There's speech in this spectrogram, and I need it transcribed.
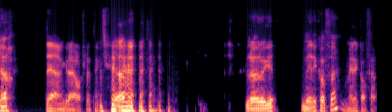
Ja. Det er en grei avslutning. Ja. Bra, Roger. Mer kaffe? mer kaffe.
